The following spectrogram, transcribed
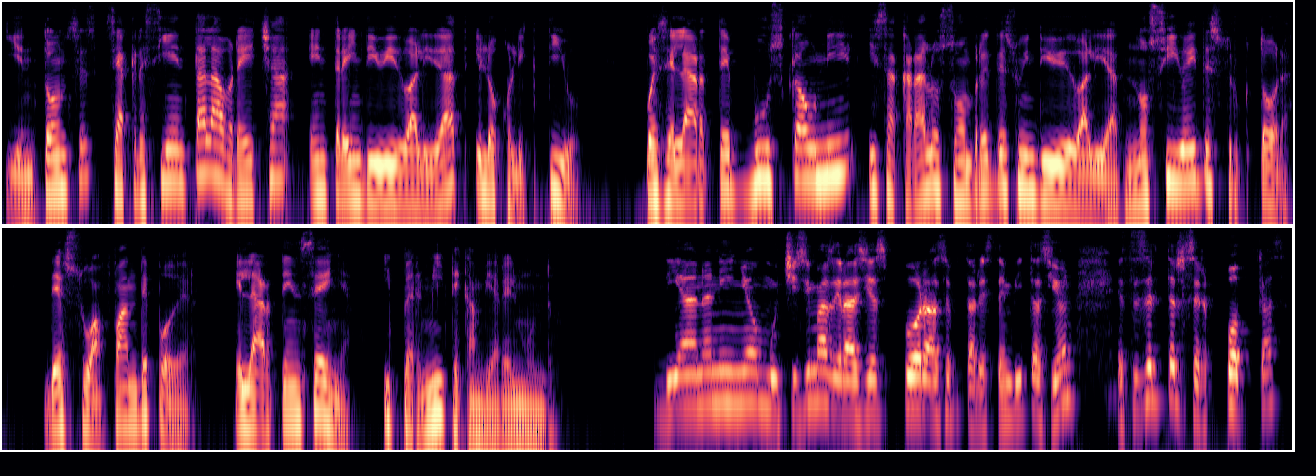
Y entonces se acrecienta la brecha entre individualidad y lo colectivo, pues el arte busca unir y sacar a los hombres de su individualidad nociva y destructora, de su afán de poder. El arte enseña y permite cambiar el mundo. Diana Niño, muchísimas gracias por aceptar esta invitación. Este es el tercer podcast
